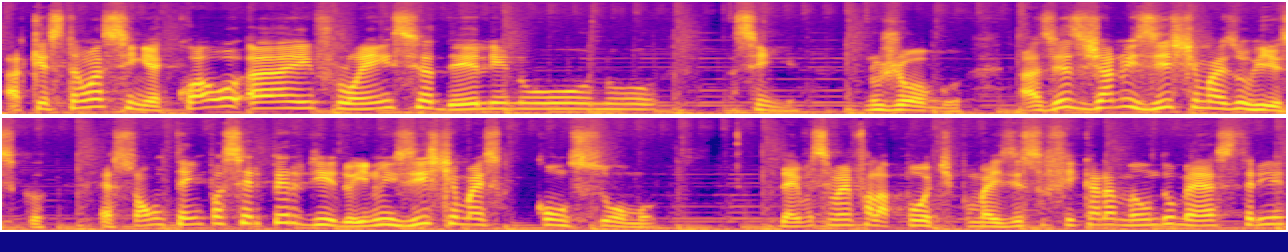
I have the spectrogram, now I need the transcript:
A questão assim, é qual a influência dele no. no assim, no jogo. Às vezes já não existe mais o risco. É só um tempo a ser perdido. E não existe mais consumo. Daí você vai falar, pô, tipo, mas isso fica na mão do mestre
